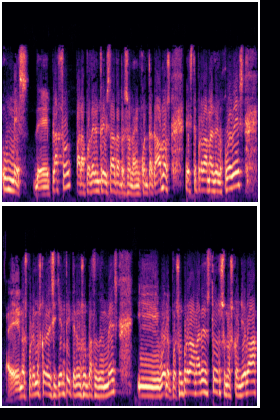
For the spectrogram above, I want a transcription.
un mes de plazo para poder entrevistar a otra persona. En cuanto acabamos este programa del jueves, eh, nos ponemos con el siguiente y tenemos un plazo de un mes. Y bueno, pues un programa de estos nos conlleva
